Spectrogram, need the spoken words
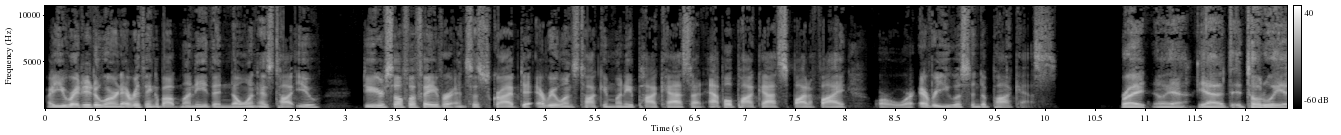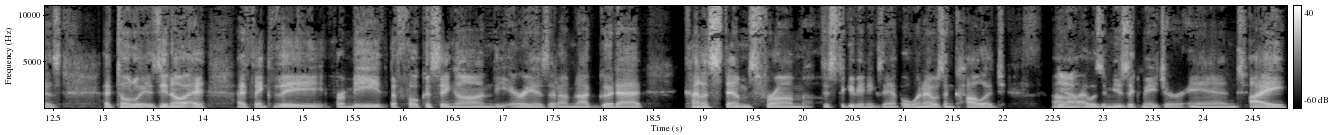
Are you ready to learn everything about money that no one has taught you? Do yourself a favor and subscribe to Everyone's Talking Money podcast on Apple Podcasts, Spotify, or wherever you listen to podcasts. Right. Oh yeah. Yeah, it, it, totally is. It totally is. You know, I, I think the, for me, the focusing on the areas that I'm not good at kind of stems from, just to give you an example, when I was in college, uh, yeah. I was a music major and I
